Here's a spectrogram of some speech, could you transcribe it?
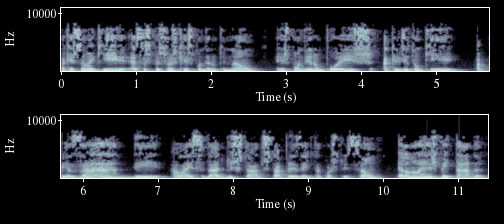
A questão é que essas pessoas que responderam que não, responderam pois acreditam que apesar de a laicidade do Estado estar presente na Constituição, ela não é respeitada.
